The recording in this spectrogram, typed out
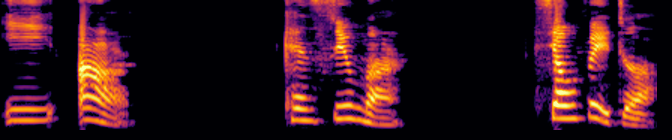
E R，consumer，消费者。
